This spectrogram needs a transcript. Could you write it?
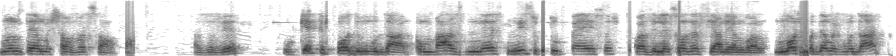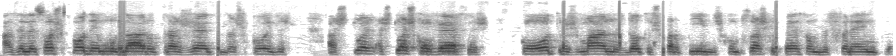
não temos salvação. Estás a ver? O que é que pode mudar com base nesse, nisso que tu pensas com as eleições esse ano em Angola? Nós podemos mudar, as eleições podem mudar o trajeto das coisas, as tuas, as tuas conversas com outros manos de outros partidos, com pessoas que pensam diferente,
